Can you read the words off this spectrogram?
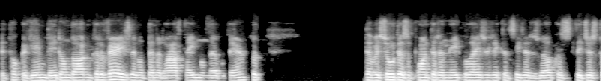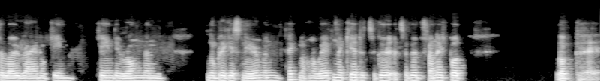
they took a game they Dundalk and could have very easily went in at half time on level terms. But they were so disappointed in the equaliser they conceded as well because they just allow Ryan O'Kane Kane to run and nobody gets near him and take nothing away from the kid. It's a good it's a good finish, but look. Uh,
